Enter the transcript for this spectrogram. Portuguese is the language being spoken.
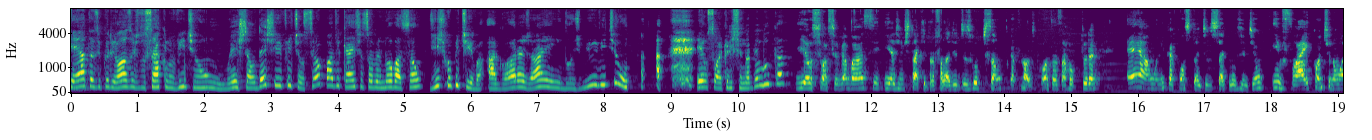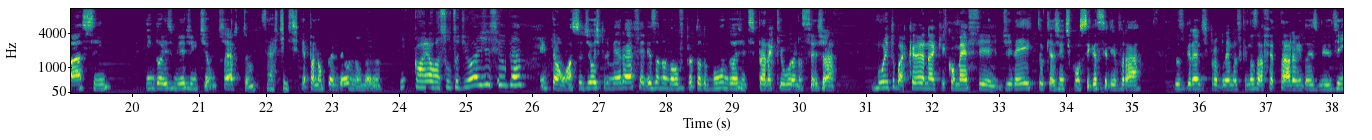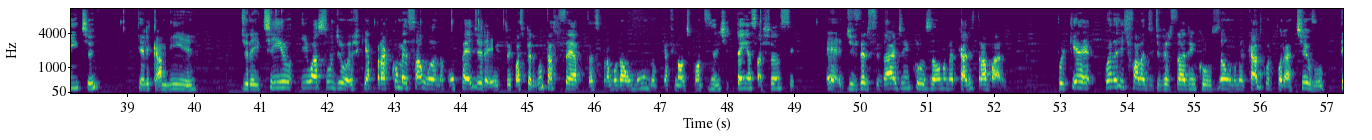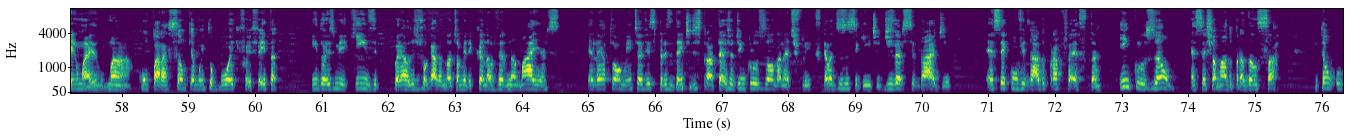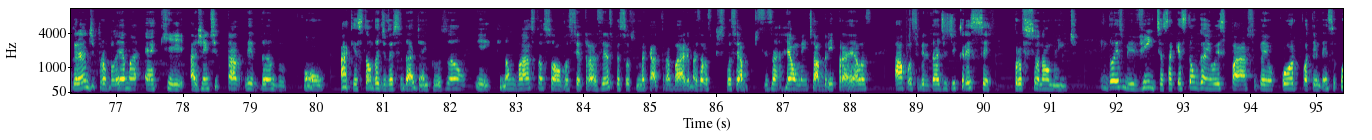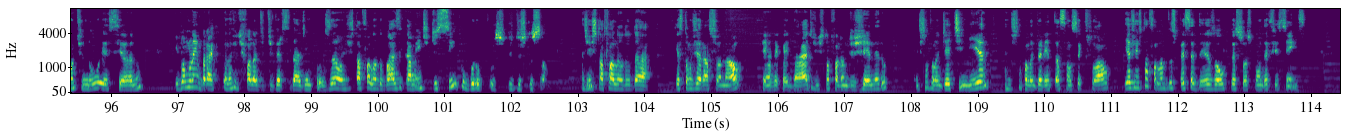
inquietas e curiosas do século XXI. Este é o The Shift, o seu podcast sobre inovação disruptiva, agora já em 2021. eu sou a Cristina Deluca. E eu sou a Silvia Bassi, e a gente está aqui para falar de disrupção, porque afinal de contas a ruptura é a única constante do século XXI e vai continuar assim em 2021, certo? Certíssimo. É para não perder o número. E qual é o assunto de hoje, Silvia? Então, o assunto de hoje primeiro é Feliz Ano Novo para todo mundo. A gente espera que o ano seja muito bacana, que comece direito, que a gente consiga se livrar dos grandes problemas que nos afetaram em 2020, que ele caminhe direitinho. E o assunto de hoje, que é para começar o ano com o pé direito e com as perguntas certas para mudar o mundo, porque afinal de contas a gente tem essa chance, é diversidade e inclusão no mercado de trabalho. Porque quando a gente fala de diversidade e inclusão no mercado corporativo, tem uma, uma comparação que é muito boa e que foi feita em 2015 por a advogada norte-americana Verna Myers. Ela é atualmente a vice-presidente de estratégia de inclusão da Netflix. Ela diz o seguinte: diversidade é ser convidado para festa, inclusão é ser chamado para dançar. Então, o grande problema é que a gente está lidando com a questão da diversidade e a inclusão e que não basta só você trazer as pessoas para o mercado de trabalho, mas elas, você precisa realmente abrir para elas a possibilidade de crescer profissionalmente. Em 2020, essa questão ganhou espaço, ganhou corpo, a tendência continua esse ano. E vamos lembrar que quando a gente fala de diversidade e inclusão, a gente está falando basicamente de cinco grupos de discussão. A gente está falando da questão geracional, tem a ver com a idade, a gente está falando de gênero, a gente está falando de etnia, a gente está falando de orientação sexual e a gente está falando dos PCDs ou pessoas com deficiência.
